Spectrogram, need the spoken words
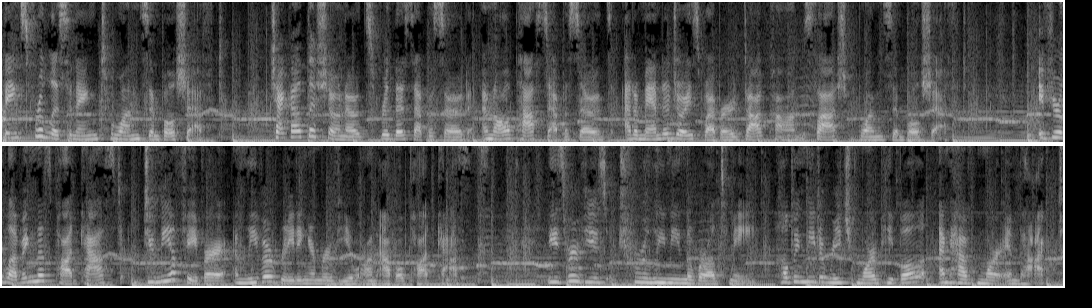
Thanks for listening to One Simple Shift. Check out the show notes for this episode and all past episodes at amandajoyceweber.com slash one simple shift. If you're loving this podcast, do me a favor and leave a rating and review on Apple Podcasts. These reviews truly mean the world to me, helping me to reach more people and have more impact.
